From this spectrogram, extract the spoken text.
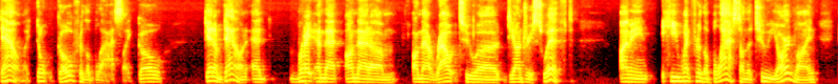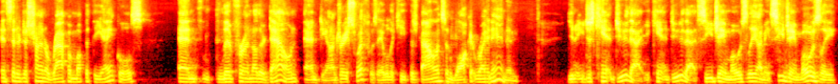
down. Like don't go for the blast. Like go get him down. And right and that on that um on that route to uh DeAndre Swift, I mean, he went for the blast on the two yard line instead of just trying to wrap him up at the ankles and live for another down. And DeAndre Swift was able to keep his balance and walk it right in. And you know, you just can't do that. You can't do that. CJ Mosley, I mean, CJ Mosley,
